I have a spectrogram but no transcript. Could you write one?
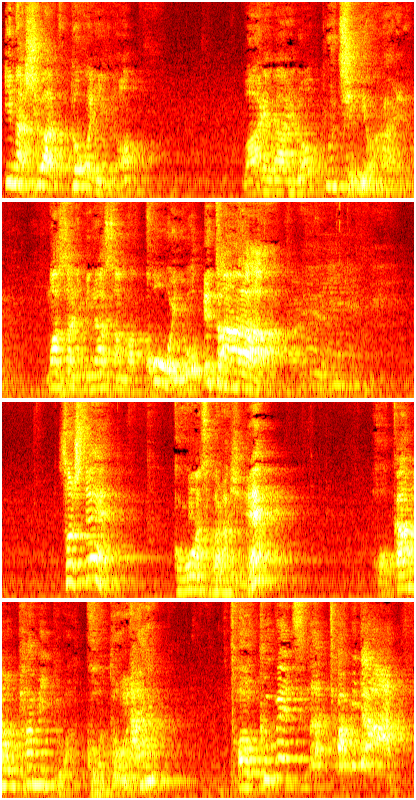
今主はどこにいるの？我々のうちにおられる。まさに皆さんは好意を得た。そしてここが素晴らしいね。他の民とは異なる。特別な民だ。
